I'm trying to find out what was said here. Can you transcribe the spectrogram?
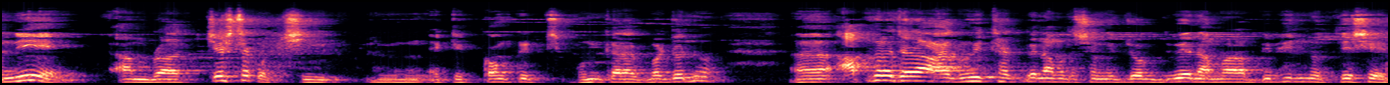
নিয়ে আমরা চেষ্টা করছি একটি কংক্রিট ভূমিকা রাখবার জন্য। আপনারা যারা আগ্রহী থাকবেন আমাদের সঙ্গে যোগ দিবেন। আমরা বিভিন্ন দেশের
